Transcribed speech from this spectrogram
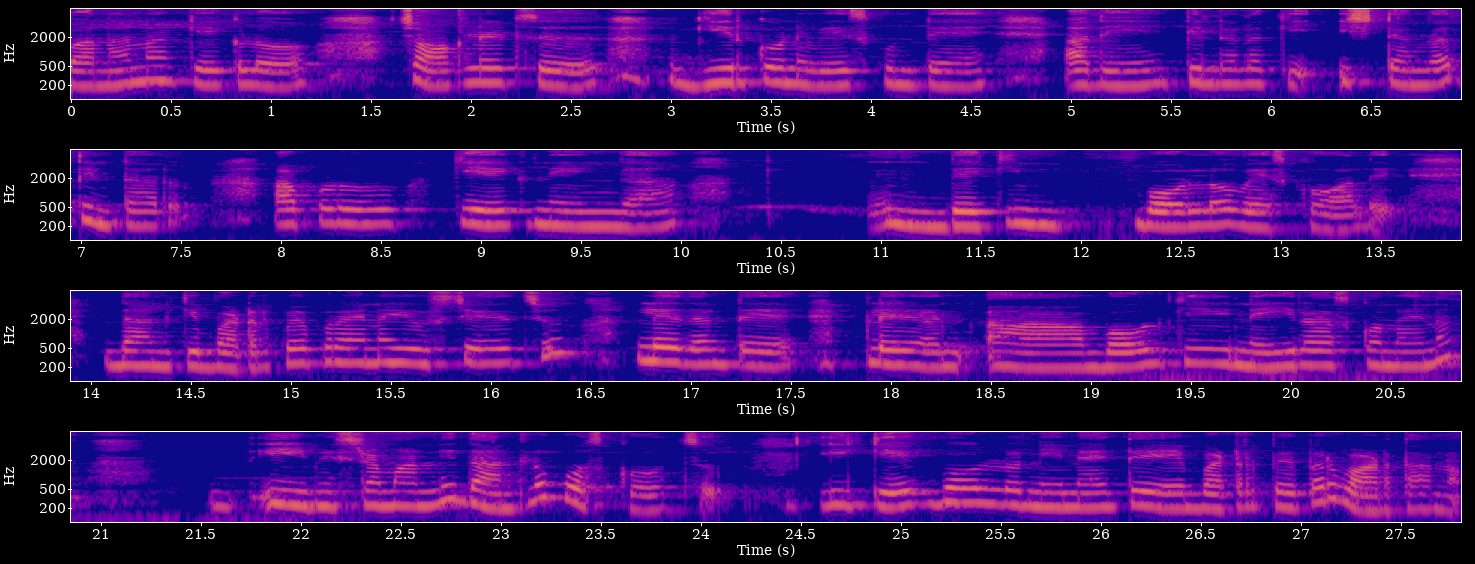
బనానా కేక్లో చాక్లెట్స్ గీర్కొని వేసుకుంటే అది పిల్లలకి ఇష్టంగా తింటారు. అప్పుడు కేక్ని ఇంకా బేకింగ్ బౌల్లో వేసుకోవాలి. దానికి బటర్ పేపర్ అయినా యూస్ చేయొచ్చు. లేదంటే ప్లే ఆ బౌల్కి నెయ్యి రాసుకొని అయినా ఈ మిశ్రమాన్ని దాంట్లో పోసుకోవచ్చు. ఈ కేక్ బౌల్లో నేనైతే బటర్ పేపర్ వాడతాను.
